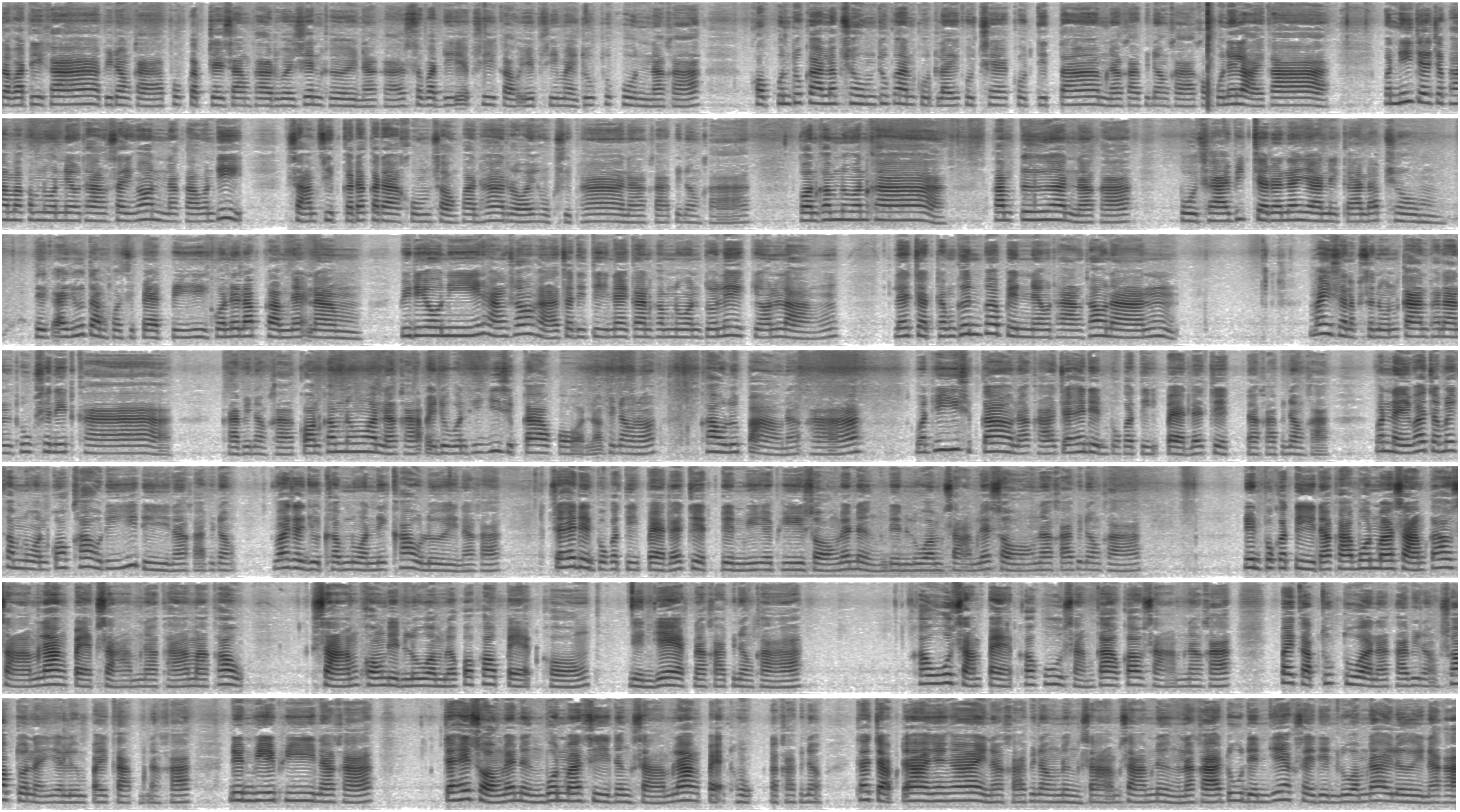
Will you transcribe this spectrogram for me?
สวัสดีค่ะพี่น้องค่ะพบกับใจสร้างพารวยเช่นเคยนะคะ สวัสดี FC เก่า FC ใหม่ทุกทุกคนนะคะ ขอบคุณทุกการรับชมทุกการกดไลค์กดแชร์กดติดตามนะคะ พี่น้องค่ะขอบคุณหลายๆค่ะ วันนี้ใจจะพามาคำนวณแนวทางไซง่อนนะคะ วันที่ 30 กรกฎาคม 2565 นะคะ พี่น้องค่ะก่อนคำนวณค่ะคำเตือนนะคะโปรดใช้วิจารณญาณในการรับชม เด็กอายุต่ำกว่า 18 ปี ควรได้รับคำแนะนำวิดีโอนี้ทางช่องหาสถิติในการคำนวณตัวเลขย้อนหลัง และจัดทำขึ้นเพื่อเป็นแนวทางเท่านั้น ไม่สนับสนุนการพนันทุกชนิดค่ะ ค่ะพี่น้องคะก่อนคำนวณนะคะ ไปดูวันที่ 29 ก่อนเนาะพี่น้องเนาะเข้าหรือเปล่านะคะ วันที่ 29 นะคะ จะให้เด่นปกติ 8 และ 7 นะคะ พี่น้องคะ วันไหนว่าจะไม่คำนวณก็เข้าดีดีนะคะ พี่น้องว่าจะหยุดคำนวณนี้เข้าเลยนะคะ จะให้เด่นปกติ 8 และ 7 เด่น VIP 2 และ 1 เด่นรวม 3 และ 2 นะคะ พี่น้องคะเด่นปกตินะคะ บนมา 393 ล่าง 83 นะคะ มาเข้า 3 ของเด่นรวมแล้วก็เข้า 8 ของเด่นแยกนะคะ พี่น้องคะเข้าคู่ 38 เข้าคู่ 3993 นะคะ ไปกับทุกตัวนะคะ พี่น้องชอบตัวไหนอย่าลืมไปกลับนะคะ เด่น VIP นะคะ จะให้ 2 และ 1 บนมา 4 1 3 ล่าง 8 6 นะคะ พี่น้องถ้าจับได้ง่าย ๆนะคะ พี่น้อง 1 3 3 1 นะคะ ดูเด่นแยกใส่เด่นรวมได้เลยนะคะ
